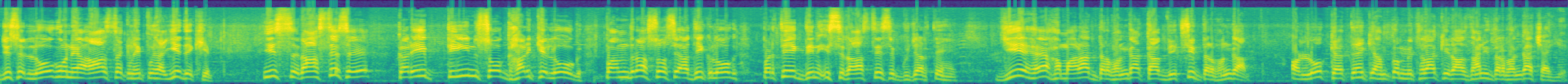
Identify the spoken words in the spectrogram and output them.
जिसे लोगों ने आज तक नहीं पूछा। ये देखिए, इस रास्ते से करीब 300 घर के लोग 1500 से अधिक लोग प्रत्येक दिन इस रास्ते से गुजरते हैं। ये है हमारा दरभंगा का विकसित दरभंगा। और लोग कहते हैं कि हमको मिथिला की राजधानी दरभंगा चाहिए।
